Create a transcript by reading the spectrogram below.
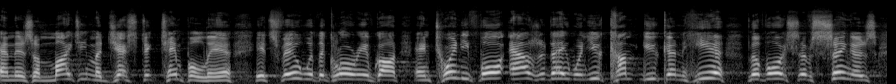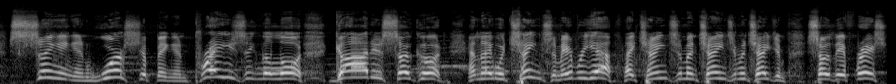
and there's a mighty, majestic temple there. It's filled with the glory of God, and 24 hours a day, when you come, you can hear the voice of singers singing and worshiping and praising the Lord. God is so good, and they would change them every year. They change them and change them and change them, so they're fresh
